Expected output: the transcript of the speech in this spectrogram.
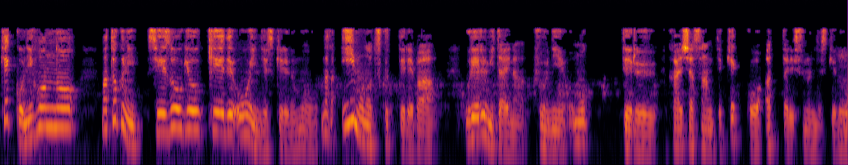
結構日本の、まあ、特に製造業系で多いんですけれども、なんかいいものを作ってれば、売れるみたいな風に思っってる会社さんって結構あったりするんですけど、や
